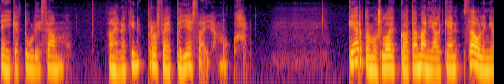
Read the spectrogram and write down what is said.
eikä tuli sammu, ainakin profeetta Jesajan mukaan. Kertomus loikkaa tämän jälkeen Saulin ja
